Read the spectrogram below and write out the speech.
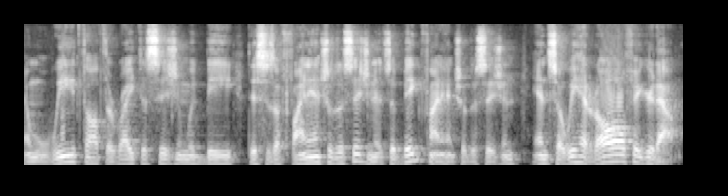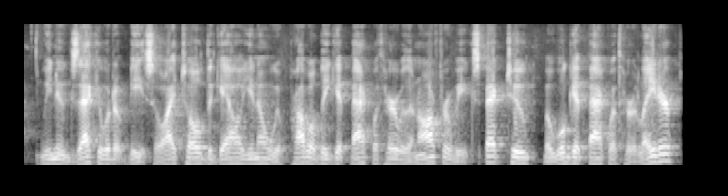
and what we thought the right decision would be. This is a financial decision. It's a big financial decision. And so we had it all figured out. We knew exactly what it would be. So I told the gal, you know, we'll probably get back with her with an offer. We expect to, but we'll get back with her later.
